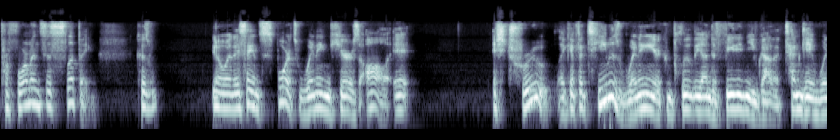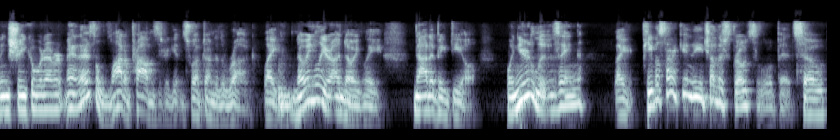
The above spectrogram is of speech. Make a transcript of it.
performance is slipping, because you know when they say in sports, winning cures all. It is true. Like if a team is winning you're completely undefeated and you've got a 10 game winning streak or whatever, man, there's a lot of problems that are getting swept under the rug. Like knowingly or unknowingly, not a big deal. When you're losing, like people start getting each other's throats a little bit. So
